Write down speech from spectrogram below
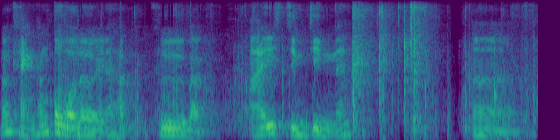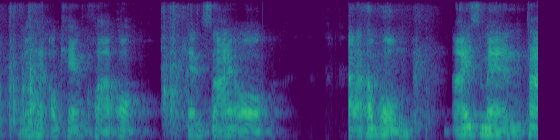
น้ำแข็งทั้งตัวเลยนะครับ คือแบบไอซ์จริง ๆ นะ เออนะฮะเอาแขนขวาออก แขนซ้ายออกอะครับผมไอซ์แมนท่า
